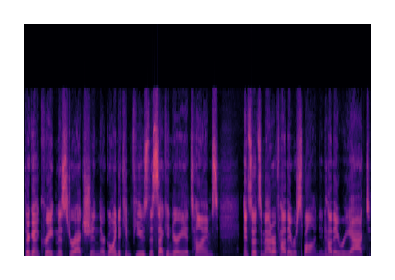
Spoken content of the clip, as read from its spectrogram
They're going to create misdirection. They're going to confuse the secondary at times. And so it's a matter of how they respond and how they react.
